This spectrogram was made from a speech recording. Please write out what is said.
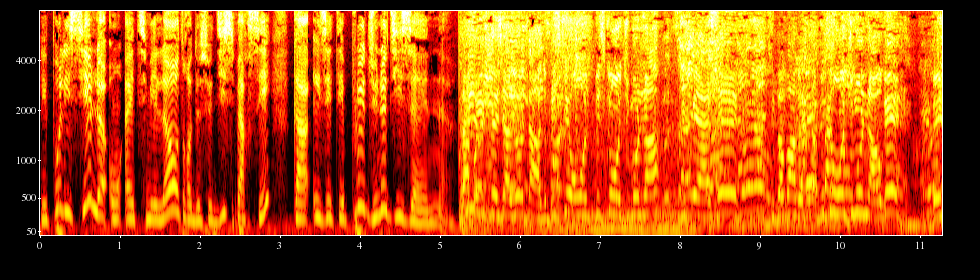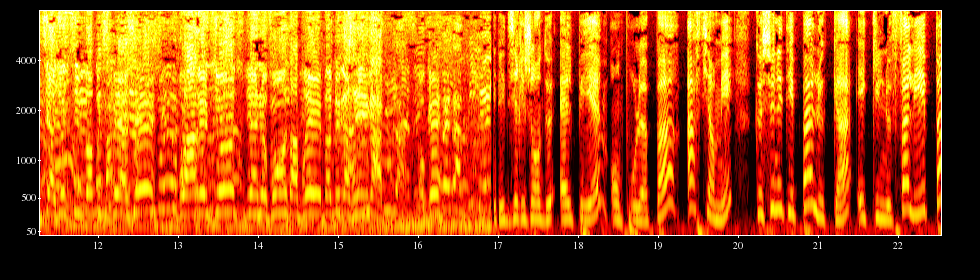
Les policiers leur ont intimé l'ordre de se disperser car ils étaient plus d'une dizaine. La police là, puisqu'on a du monde là, c'est pas assez, c'est pas mal, puisqu'on a du monde là, ok? Si? Les dirigeants de LPM ont pour leur part affirmé que ce n'était pas le cas et qu'il ne fallait pas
